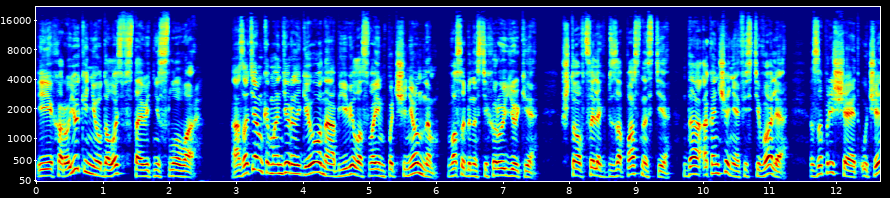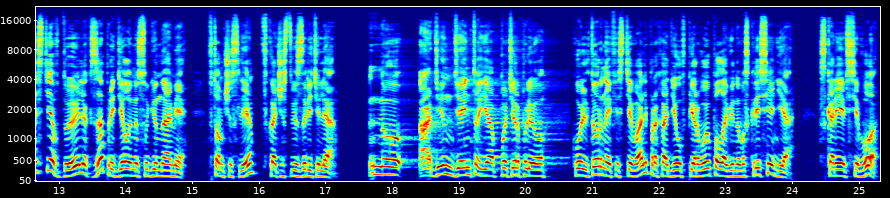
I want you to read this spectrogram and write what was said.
И Харуюки не удалось вставить ни слова. А затем командир легиона объявила своим подчиненным, в особенности Харуюки, что в целях безопасности до окончания фестиваля запрещает участие в дуэлях за пределами Сугинами, в том числе в качестве зрителя. «Ну, один день-то я потерплю». Культурный фестиваль проходил в первую половину воскресенья. Скорее всего,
